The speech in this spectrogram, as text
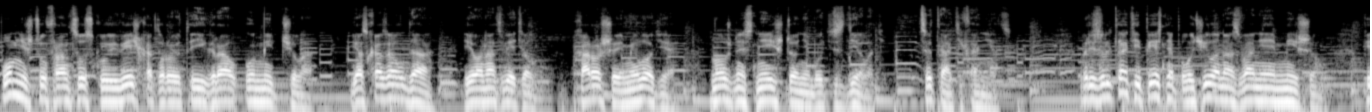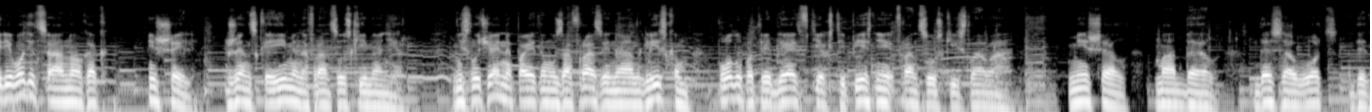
«Помнишь ту французскую вещь, которую ты играл у Митчелла?» Я сказал «да», и он ответил, «Хорошая мелодия, нужно с ней что-нибудь сделать». Цитате конец. В результате песня получила название «Мишел». Переводится оно как «Мишель» – женское имя на французский манер. Не случайно поэтому за фразой на английском Пол употребляет в тексте песни французские слова. «Мишел, my belle, these are words that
